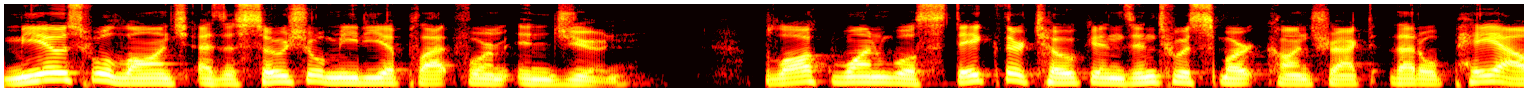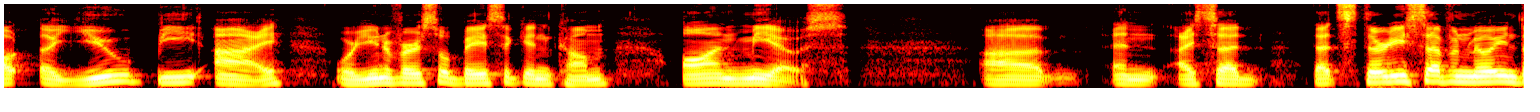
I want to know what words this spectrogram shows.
mios will launch as a social media platform in june Block One will stake their tokens into a smart contract that'll pay out a UBI or Universal Basic Income on Mios. Uh, and I said that's $37 million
